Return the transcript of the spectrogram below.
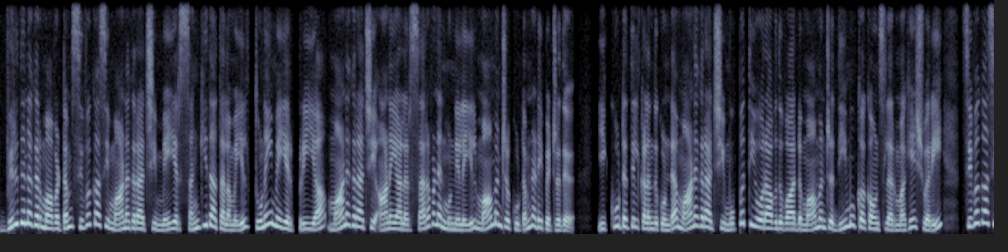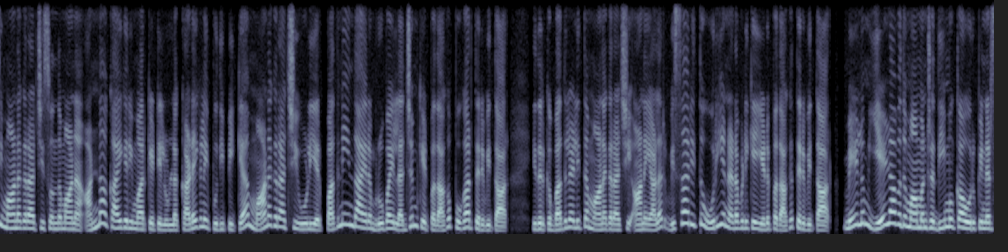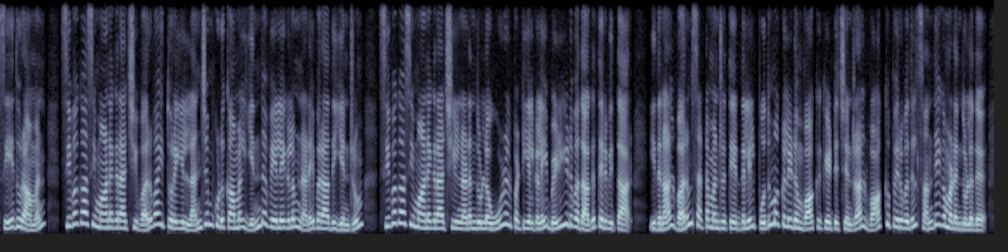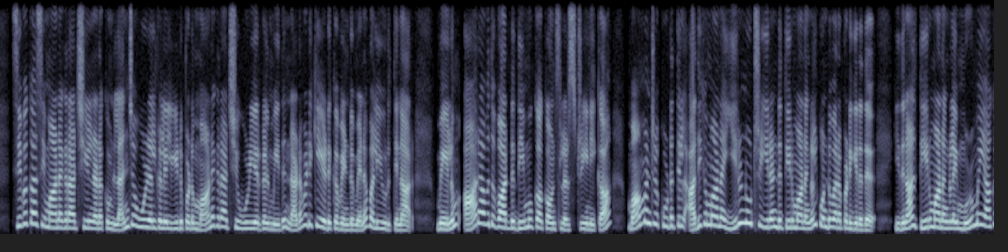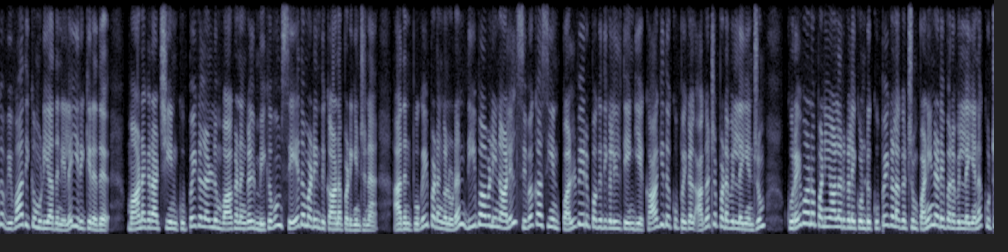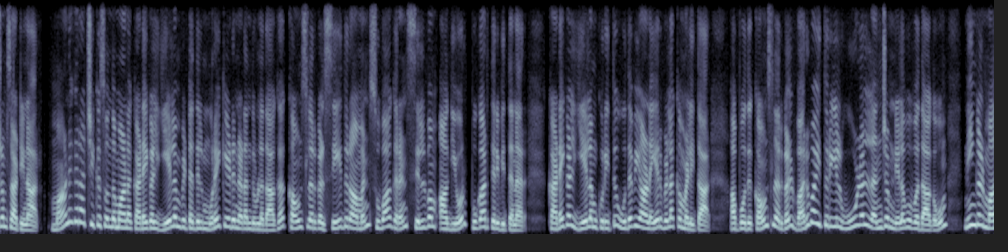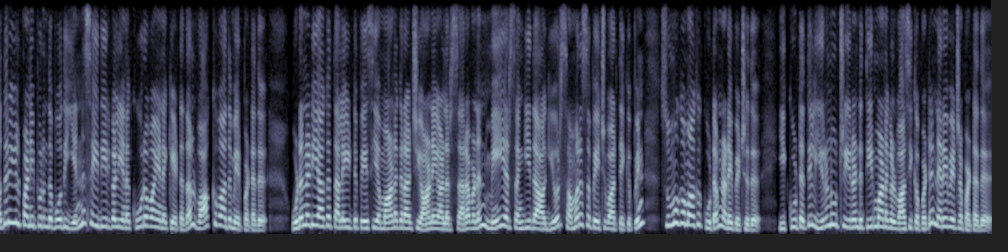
விருதுநகர் மாவட்டம் சிவகாசி மாநகராட்சி மேயர் சங்கீதா தலைமையில் துணை மேயர் பிரியா மாநகராட்சி ஆணையாளர் சரவணன் முன்னிலையில் மாமன்ற கூட்டம் நடைபெற்றது. இக்கூட்டத்தில் கலந்து கொண்ட மாநகராட்சி முப்பத்தி ஓராவது வார்டு மாமன்ற திமுக கவுன்சிலர் மகேஸ்வரி சிவகாசி மாநகராட்சி சொந்தமான அண்ணா காய்கறி மார்க்கெட்டில் உள்ள கடைகளை புதுப்பிக்க மாநகராட்சி ஊழியர் பதினைந்தாயிரம் ரூபாய் லஞ்சம் கேட்பதாக புகார் தெரிவித்தார். இதற்கு பதிலளித்த மாநகராட்சி ஆணையாளர் விசாரித்து உரிய நடவடிக்கை எடுப்பதாக தெரிவித்தார். மேலும் ஏழாவது மாமன்ற திமுக உறுப்பினர் சேதுராமன் சிவகாசி மாநகராட்சி வருவாய்த்துறையில் லஞ்சம் கொடுக்காமல் எந்த வேலைகளும் நடைபெறாது என்றும் சிவகாசி மாநகராட்சியில் நடந்துள்ள ஊழல் பட்டியல்களை வெளியிடுவதாக தெரிவித்தார். இதனால் வரும் சட்டமன்ற தேர்தலில் பொதுமக்களிடம் வாக்கு கேட்டுச் சென்றால் வாக்கு பெறுவதில் சந்தேகமடைந்துள்ளது. சிவகாசி மாநகராட்சியில் நடக்கும் லஞ்ச ஊழல்களில் ஈடுபடும் மாநகராட்சி ஊழியர்கள் மீது நடவடிக்கை எடுக்க வேண்டும் என வலியுறுத்தினார். மேலும் ஆறாவது வார்டு திமுக கவுன்சிலர் ஸ்ரீனிகா மாமன்ற கூட்டத்தில் அதிகமான இருநூற்று இரண்டு தீர்மானங்கள் கொண்டுவரப்படுகிறது. இதனால் தீர்மானங்களை முழுமையாக விவாதிக்க முடியாத நிலை இருக்கிறது. மாநகராட்சியின் குப்பைகள் அள்ளும் வாகனங்கள் மிகவும் சேதமடைந்து காணப்படுகின்றன. அதன் புகைப்படங்களுடன் தீபாவளி நாளில் சிவகாசியின் பல்வேறு பகுதி பகுதிகளில் தேங்கிய காகித குப்பைகள் அகற்றப்படவில்லை என்றும் குறைவான பணியாளர்களை கொண்டு குப்பைகள் அகற்றும் பணி நடைபெறவில்லை என குற்றம் சாட்டினார். மாநகராட்சிக்கு சொந்தமான கடைகள் ஏலம் விட்டதில் முறைகேடு நடந்துள்ளதாக கவுன்சிலர்கள் சேதுராமன் சுபாகரன் செல்வம் ஆகியோர் புகார் தெரிவித்தனர். கடைகள் ஏலம் குறித்து உதவி ஆணையர் விளக்கம் அளித்தார். அப்போது கவுன்சிலர்கள் வருவாய்த்துறையில் ஊழல் லஞ்சம் நிலவுவதாகவும் நீங்கள் மதுரையில் பணிபுரிந்த போது என்ன செய்தீர்கள் என கூறவா என கேட்டதால் வாக்குவாதம் ஏற்பட்டது. உடனடியாக தலையிட்டு பேசிய மாநகராட்சி ஆணையாளர் சரவணன் மேயர் சங்கீதா ஆகியோர் சமரச பேச்சுவார்த்தை பேச்சுவார்த்தைக்கு பின் சுமூகமாக கூட்டம் நடைபெற்றது. இக்கூட்டத்தில் இருநூற்று இரண்டு தீர்மானங்கள் வாசிக்கப்பட்டு நிறைவேற்றப்பட்டது.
